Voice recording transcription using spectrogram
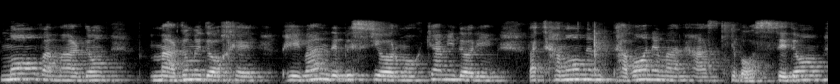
ما و مردم مردم داخل پیوند بسیار محکمی داریم و تمام توان من هست که با صدام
